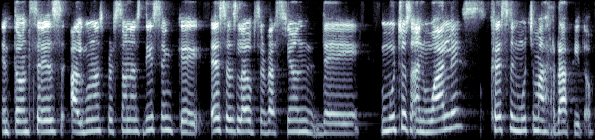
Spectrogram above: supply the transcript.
Entonces, algunas personas dicen que esa es la observación de muchos anuales crecen mucho más rápido.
